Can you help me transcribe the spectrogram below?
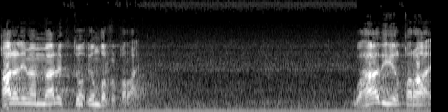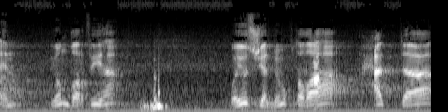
قال الإمام مالك ينظر في القرائن. وهذه القرائن ينظر فيها ويسجن بمقتضاها حتى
